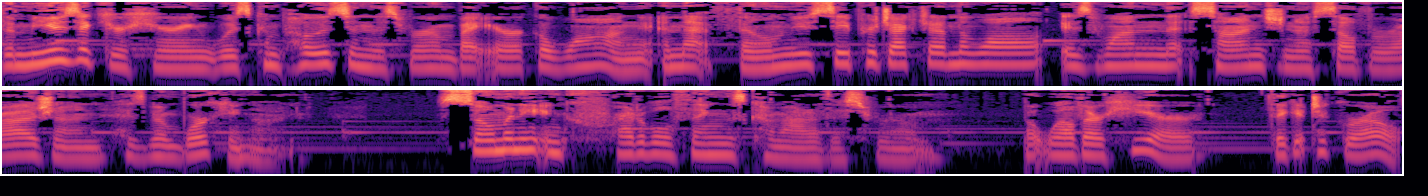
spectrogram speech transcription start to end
The music you're hearing was composed in this room by Erica Wong, and that film you see projected on the wall is one that Sanjana Selvarajan has been working on. So many incredible things come out of this room, but while they're here, they get to grow.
